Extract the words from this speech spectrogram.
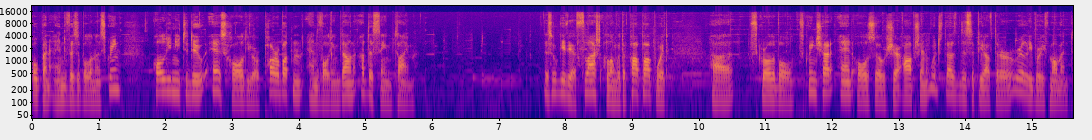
open and visible on the screen, all you need to do is hold your power button and volume down at the same time. This will give you a flash along with a pop-up with scrollable screenshot and also share option, which does disappear after a really brief moment.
